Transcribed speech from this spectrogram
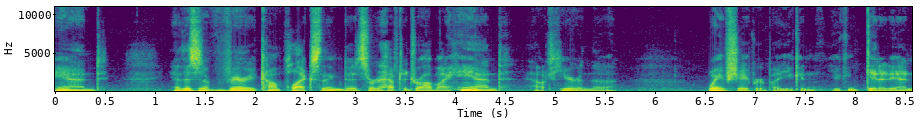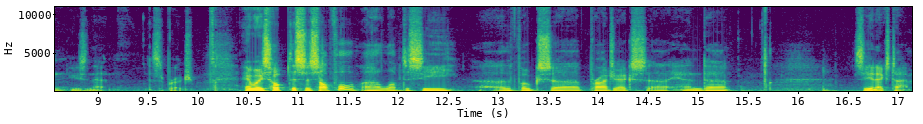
and know, this is a very complex thing to sort of have to draw by hand out here in the wave shaper, but you can you can get it in using that this approach. Anyways, hope this is helpful. Uh, love to see uh, the folks' uh, projects, uh, and uh, see you next time.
